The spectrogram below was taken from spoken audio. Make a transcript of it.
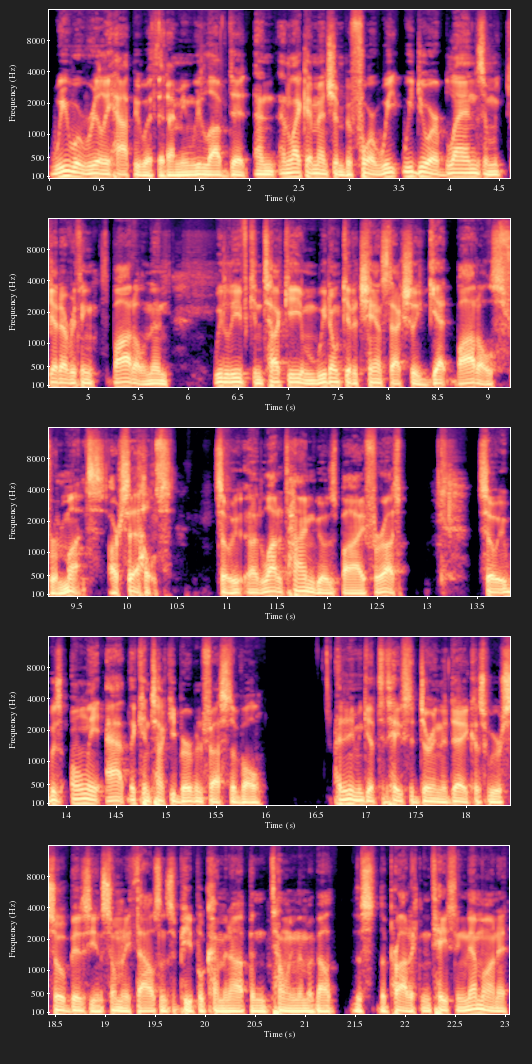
we were really happy with it. I mean, we loved it. And and like I mentioned before, we we do our blends and we get everything to the bottle, and then we leave Kentucky and we don't get a chance to actually get bottles for months ourselves. So a lot of time goes by for us. So it was only at the Kentucky Bourbon Festival. I didn't even get to taste it during the day because we were so busy and so many thousands of people coming up and telling them about this, the product and tasting them on it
